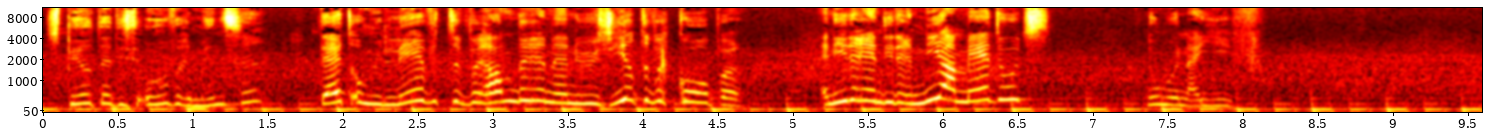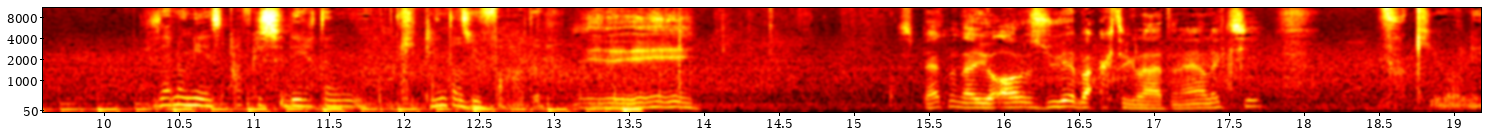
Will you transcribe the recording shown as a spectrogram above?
Speeltijd is over, mensen. Tijd om uw leven te veranderen en uw ziel te verkopen. En iedereen die er niet aan meedoet, noemen we naïef. Je bent nog niet eens afgestudeerd en je klinkt als uw vader. Nee, nee, nee. Spijt me dat je ouders u hebben achtergelaten, hè, Alexie? Fuck you, Olly.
